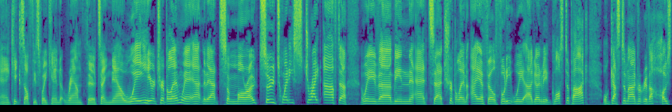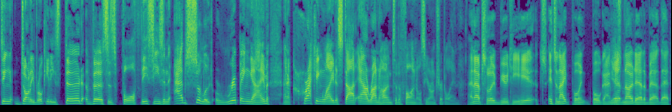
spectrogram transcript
and it kicks off this weekend at round thirteen. Now we here at Triple M we're out and about tomorrow, two twenty straight after we've uh, been at uh, Triple M AFL Footy. We are going to be at Gloucester Park, Augusta Margaret River, hosting Donnybrook. It is third versus fourth. This is an absolute ripping game and a cracking way to start our run home to the finals here on Triple M. An absolute beauty here. It's, it's an eight point ball game. Yep. There's no doubt about that.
